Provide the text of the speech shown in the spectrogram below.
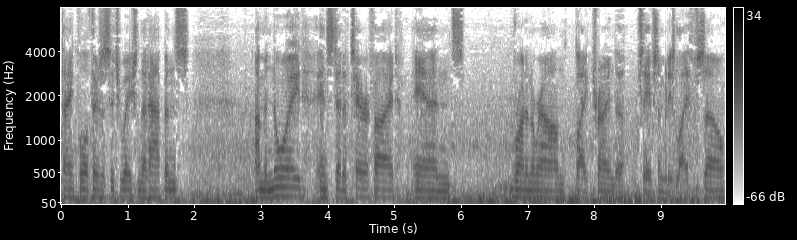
thankful if there's a situation that happens. I'm annoyed instead of terrified and running around like trying to save somebody's life. So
